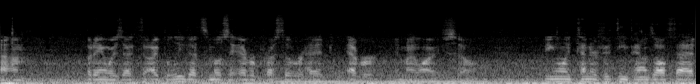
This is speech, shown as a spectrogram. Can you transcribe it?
um, but anyways, I, I believe that's the most I ever pressed overhead ever in my life. So, being only 10 or 15 pounds off that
